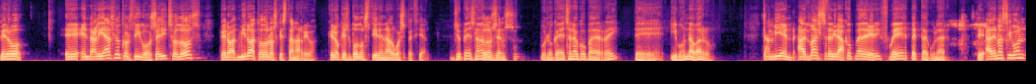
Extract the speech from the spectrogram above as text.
Pero eh, en realidad es lo que os digo. Os he dicho dos, pero admiro a todos los que están arriba. Creo que todos tienen algo especial. Yo pensaba, Todos por, en su- por lo que ha hecho en la Copa de Rey, de Ivonne Navarro. También, además, La mira, Copa de Rey fue espectacular. Sí, Además, Ivón,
